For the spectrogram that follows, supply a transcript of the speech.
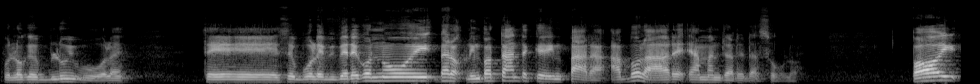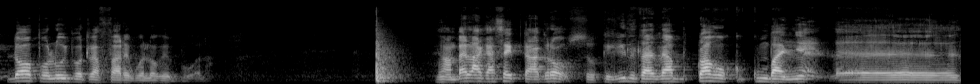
quello che lui vuole. Te- se vuole vivere con noi, però l'importante è che impara a volare e a mangiare da solo. Poi dopo lui potrà fare quello che vuole. Una bella casetta grossa, che chi sta da qua con compagnello. eh.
